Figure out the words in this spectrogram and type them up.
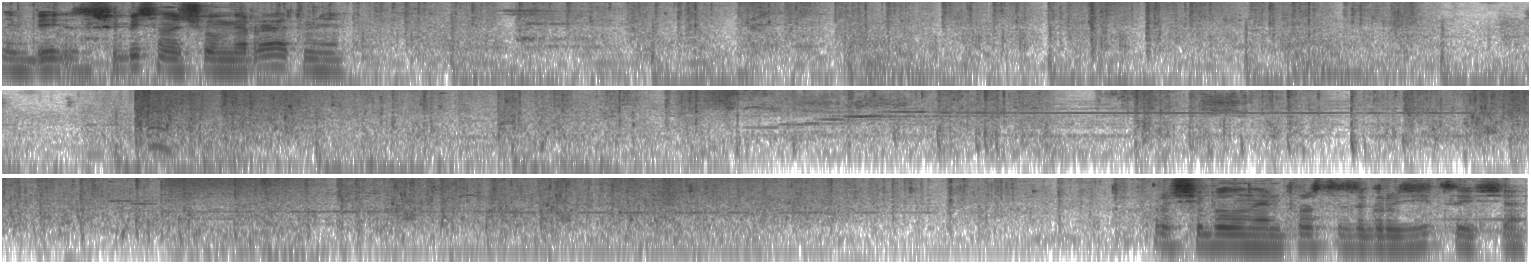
Зашибись, он что, умирает мне? Проще было, наверное, просто загрузиться и все.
